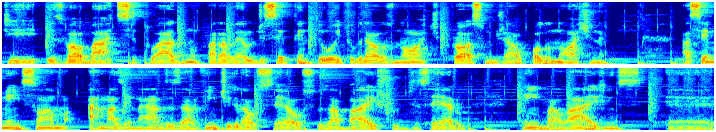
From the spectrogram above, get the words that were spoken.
de Svalbard, situado no paralelo de 78 graus norte, próximo já ao Polo Norte. Né? As sementes são armazenadas a 20 graus Celsius, abaixo de zero, em embalagens é,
